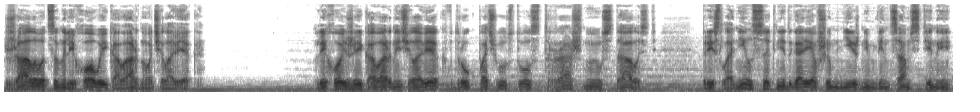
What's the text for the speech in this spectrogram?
жаловаться на лихого и коварного человека. Лихой же и коварный человек вдруг почувствовал страшную усталость, прислонился к недогоревшим нижним венцам стены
